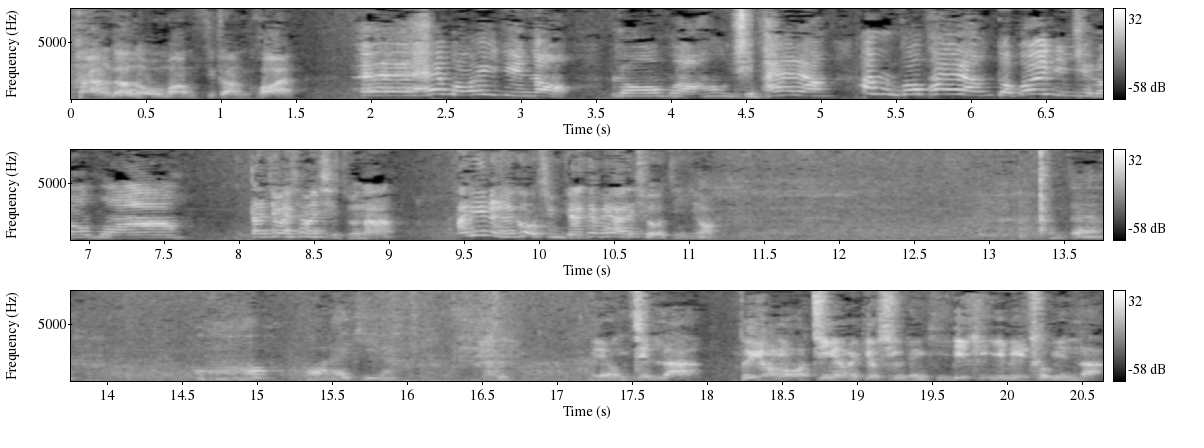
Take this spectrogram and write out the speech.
歹人甲罗马不是共款？诶，迄无一定哦。罗麻吼是歹人，啊，毋过歹人就无一定是罗麻啊。但即摆什么时阵啊？啊，你两个搁有心情踮遐咧烧钱哦？唔知啊，我看吼，我来去啦。不用急啦，对方哦，尽量要叫秀玲去，你去伊袂出面啦。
